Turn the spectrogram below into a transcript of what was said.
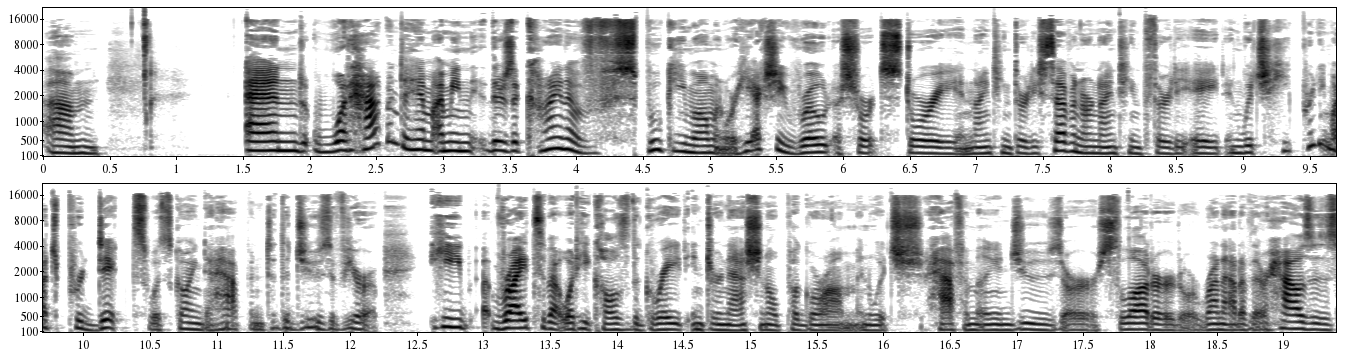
Um, and what happened to him, I mean, there's a kind of spooky moment where he actually wrote a short story in 1937 or 1938 in which he pretty much predicts what's going to happen to the Jews of Europe. He writes about what he calls the Great International Pogrom, in which half a million Jews are slaughtered or run out of their houses.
